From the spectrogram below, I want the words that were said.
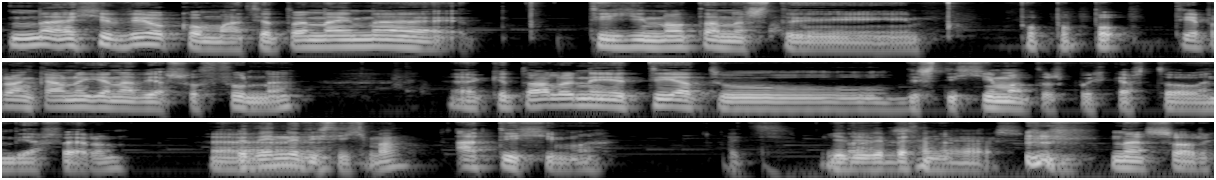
Ναι, έχει δύο κομμάτια. Το ένα είναι τι γινόταν στη... πο- πο- πο- τι έπρεπε να κάνουν για να διασωθούν. Ε, και το άλλο είναι η αιτία του δυστυχήματος που έχει και αυτό ενδιαφέρον. Ε, δεν είναι δυστύχημα. Ατύχημα. Έτσι, γιατί δεν Εντάξει, πέθανε ναι. κανένας. Ναι, sorry.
